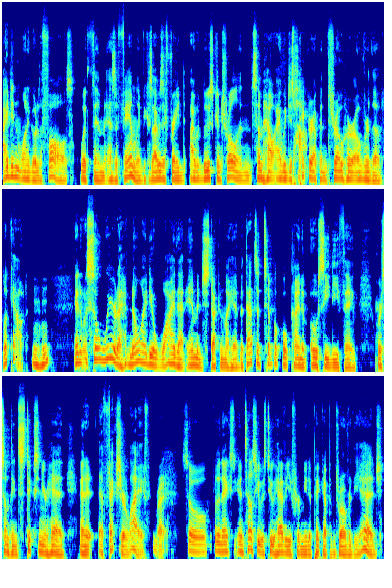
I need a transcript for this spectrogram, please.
I didn't want to go to the falls with them as a family because I was afraid I would lose control and somehow I would just pick her up and throw her over the lookout. Mm-hmm. And it was so weird. I have no idea why that image stuck in my head, but that's a typical kind of OCD thing where something sticks in your head and it affects your life. Right. So for the next, until she was too heavy for me to pick up and throw over the edge,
